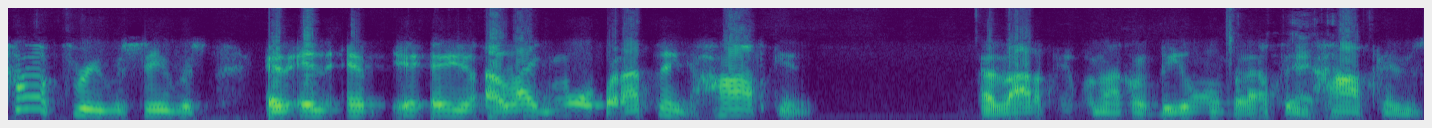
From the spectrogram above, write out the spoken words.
top three receivers, and and, and, and I like more. But I think Hopkins. A lot of people are not going to be on, but I think Hopkins.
